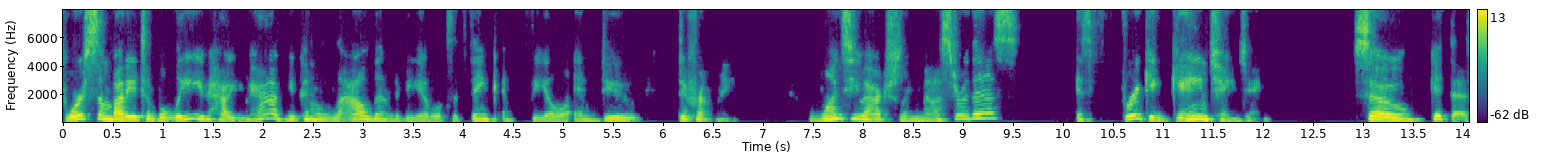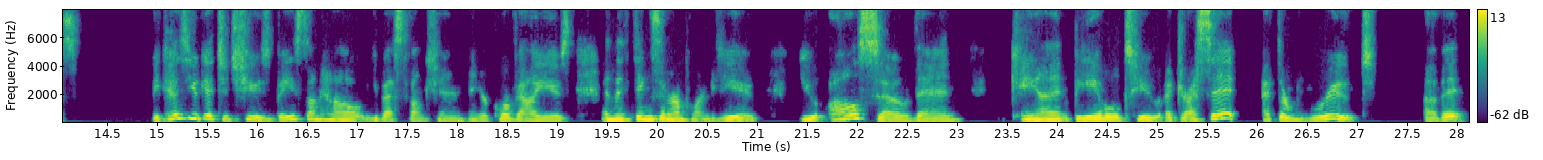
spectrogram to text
force somebody to believe how you have. You can allow them to be able to think and feel and do differently. Once you actually master this, it's freaking game changing. So, get this because you get to choose based on how you best function and your core values and the things that are important to you, you also then can be able to address it at the root of it,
